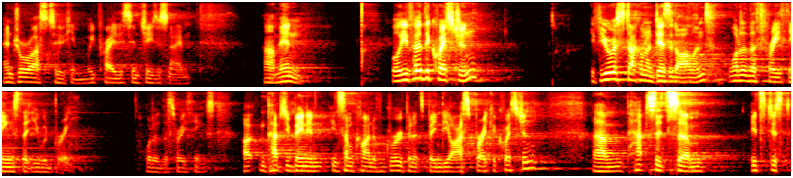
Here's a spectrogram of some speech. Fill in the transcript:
and draw us to him. We pray this in Jesus' name. Amen. Well, you've heard the question if you were stuck on a desert island, what are the three things that you would bring? What are the three things? Uh, perhaps you've been in, in some kind of group and it's been the icebreaker question. Um, perhaps it's, um, it's just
